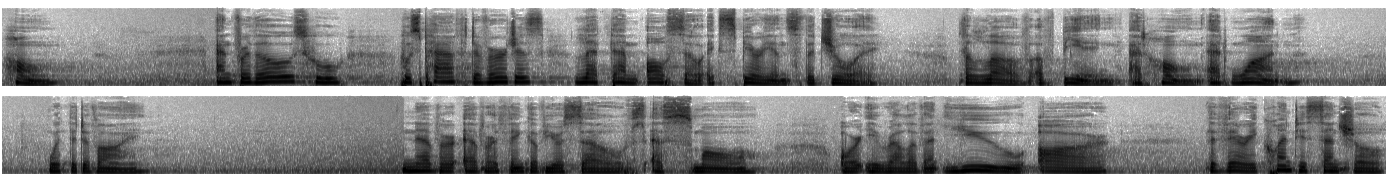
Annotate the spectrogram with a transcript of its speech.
home. And for those who, whose path diverges, let them also experience the joy the love of being at home, at one with the divine. Never ever think of yourselves as small or irrelevant. You are the very quintessential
